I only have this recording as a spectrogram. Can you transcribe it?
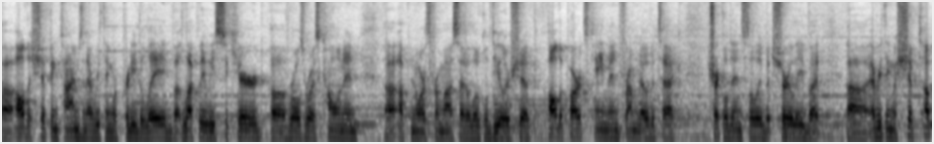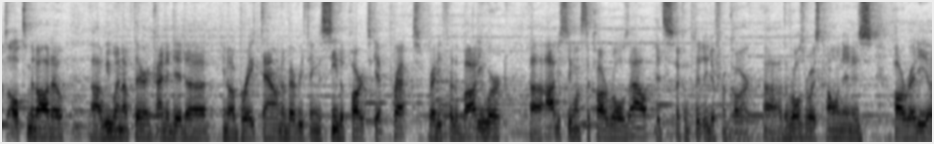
uh, all the shipping times and everything were pretty delayed, but luckily we secured a Rolls-Royce Cullinan uh, up north from us at a local dealership. All the parts came in from Novitec, trickled in slowly but surely, but uh, everything was shipped up to Ultimate Auto. Uh, we went up there and kind of did a, you know, a breakdown of everything to see the parts get prepped, ready for the body work. Uh, obviously, once the car rolls out, it's a completely different car. Uh, the Rolls-Royce Cullinan is already a,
